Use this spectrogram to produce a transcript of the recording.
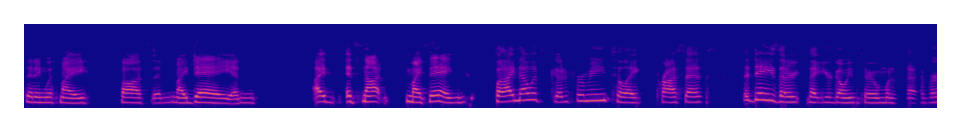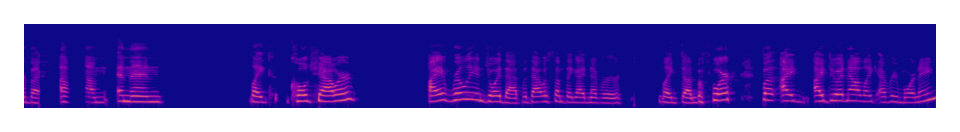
sitting with my thoughts and my day. And I, it's not my thing but I know it's good for me to like process the days that are that you're going through and whatever. But um, and then like cold shower, I really enjoyed that, but that was something I'd never like done before, but I I do it now like every morning.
